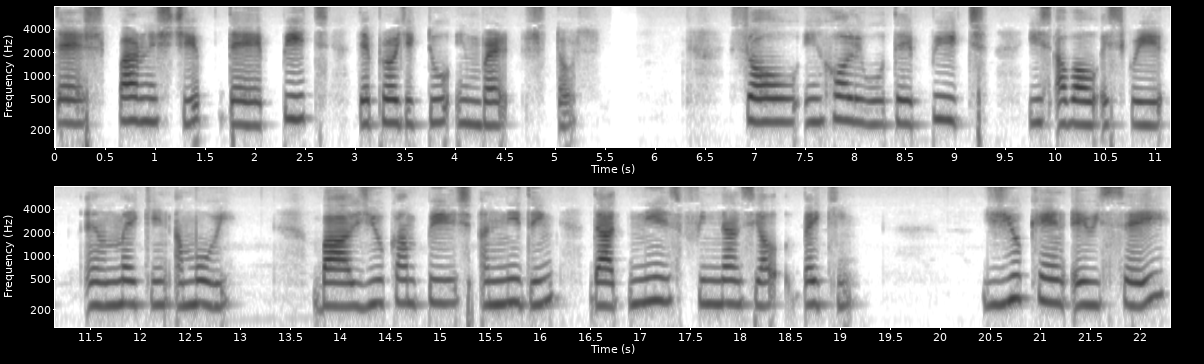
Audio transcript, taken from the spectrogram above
This partnership they pitch the project to investors. So in Hollywood, the pitch is about a script and making a movie, but you can pitch anything that needs financial backing. You can even say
